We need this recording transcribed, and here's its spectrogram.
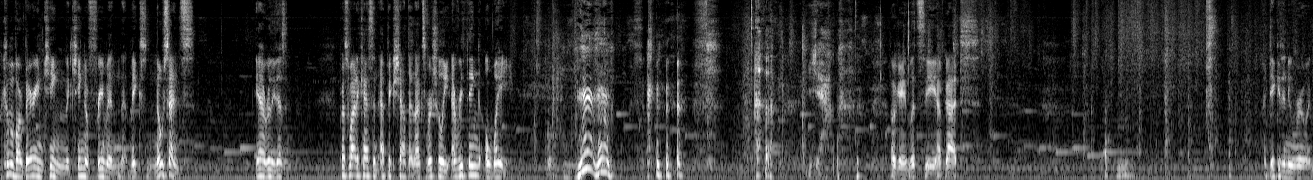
Become a barbarian king, the king of freemen. That makes no sense. Yeah, it really doesn't. Press Y to cast an epic shout that knocks virtually everything away. yeah. okay, let's see. I've got. I did get a new rune.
